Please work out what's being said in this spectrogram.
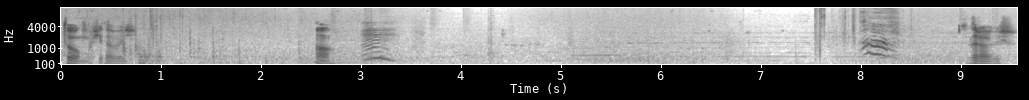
Tu musi to być. O. Co ty robisz,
